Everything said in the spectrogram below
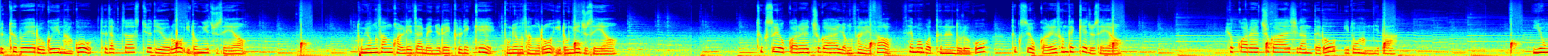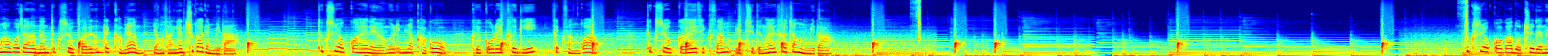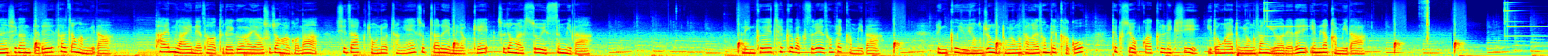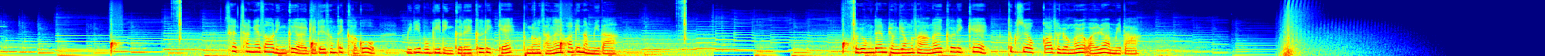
유튜브에 로그인하고 제작자 스튜디오로 이동해 주세요. 동영상 관리자 메뉴를 클릭해 동영상으로 이동해 주세요. 특수 효과를 추가할 영상에서 세모 버튼을 누르고 특수 효과를 선택해 주세요. 효과를 추가할 시간대로 이동합니다. 이용하고자 하는 특수 효과를 선택하면 영상에 추가됩니다. 특수 효과의 내용을 입력하고 글꼴의 크기, 색상과 특수 효과의 색상, 위치 등을 설정합니다. 특수 효과가 노출되는 시간대를 설정합니다. 타임라인에서 드래그하여 수정하거나 시작 종료 창에 숫자를 입력해 수정할 수 있습니다. 링크의 체크박스를 선택합니다. 링크 유형 중 동영상을 선택하고 특수 효과 클릭 시 이동할 동영상 URL을 입력합니다. 새 창에서 링크 열기를 선택하고 미리 보기 링크를 클릭해 동영상을 확인합니다. 적용된 변경 사항을 클릭해 특수 효과 적용을 완료합니다.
